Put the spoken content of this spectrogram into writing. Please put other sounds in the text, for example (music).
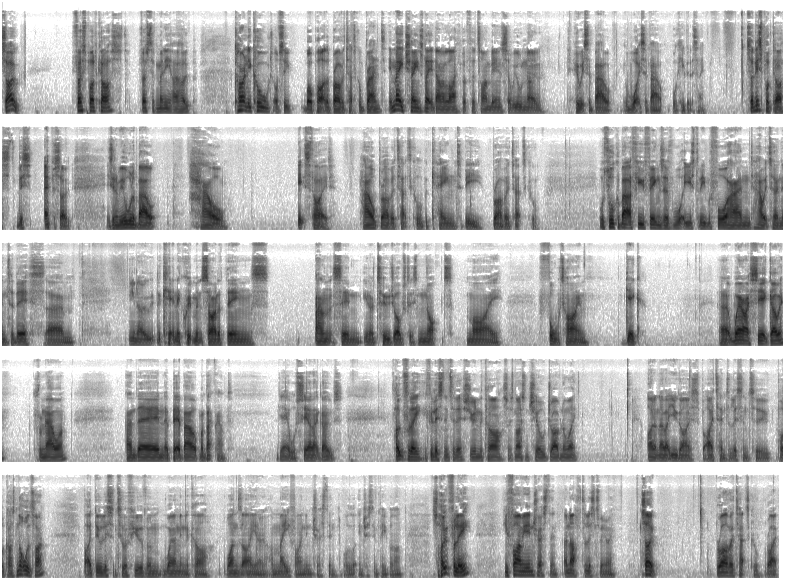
So, first podcast, first of many, I hope. Currently called, obviously, well, part of the Bravo Tactical brand. It may change later down the line, but for the time being, so we all know who it's about, what it's about, we'll keep it the same. So, this podcast, this episode, is going to be all about how it started, how Bravo Tactical became to be Bravo Tactical. We'll talk about a few things of what it used to be beforehand, how it turned into this, um, you know, the kit and equipment side of things, balancing, you know, two jobs because it's not my full time gig. Uh, where I see it going from now on, and then a bit about my background. Yeah, we'll see how that goes hopefully, if you're listening to this, you're in the car, so it's nice and chilled driving away. I don't know about you guys, but I tend to listen to podcasts not all the time, but I do listen to a few of them when I'm in the car. Ones that I, you know, I may find interesting or interesting people on. So hopefully, you find me interesting enough to listen to anyway. So, Bravo Tactical, right?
